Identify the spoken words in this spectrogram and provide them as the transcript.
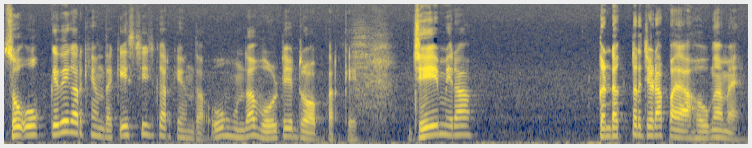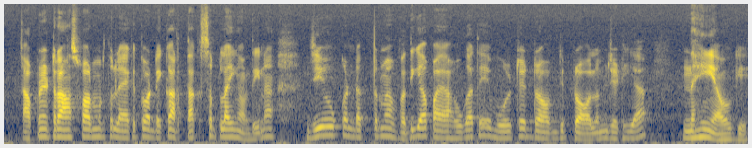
ਸੋ ਉਹ ਕਿਹਦੇ ਕਰਕੇ ਹੁੰਦਾ? ਕਿਸ ਚੀਜ਼ ਕਰਕੇ ਹੁੰਦਾ? ਉਹ ਹੁੰਦਾ ਵੋਲਟੇਜ ਡ੍ਰੌਪ ਕਰਕੇ। ਜੇ ਮੇਰਾ ਕੰਡਕਟਰ ਜਿਹੜਾ ਪਾਇਆ ਹੋਊਗਾ ਮੈਂ, ਆਪਣੇ ਟਰਾਂਸਫਾਰਮਰ ਤੋਂ ਲੈ ਕੇ ਤੁਹਾਡੇ ਘਰ ਤੱਕ ਸਪਲਾਈ ਆਉਂਦੀ ਨਾ, ਜੇ ਉਹ ਕੰਡਕਟਰ ਮੈਂ ਵਧੀਆ ਪਾਇਆ ਹੋਊਗਾ ਤੇ ਵੋਲਟੇਜ ਡ੍ਰੌਪ ਦੀ ਪ੍ਰੋਬਲਮ ਜਿਹੜੀ ਆ ਨਹੀਂ ਆਊਗੀ।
